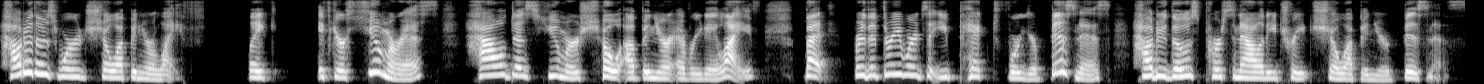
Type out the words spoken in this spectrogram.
how do those words show up in your life? Like, if you're humorous, how does humor show up in your everyday life? But for the three words that you picked for your business, how do those personality traits show up in your business?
